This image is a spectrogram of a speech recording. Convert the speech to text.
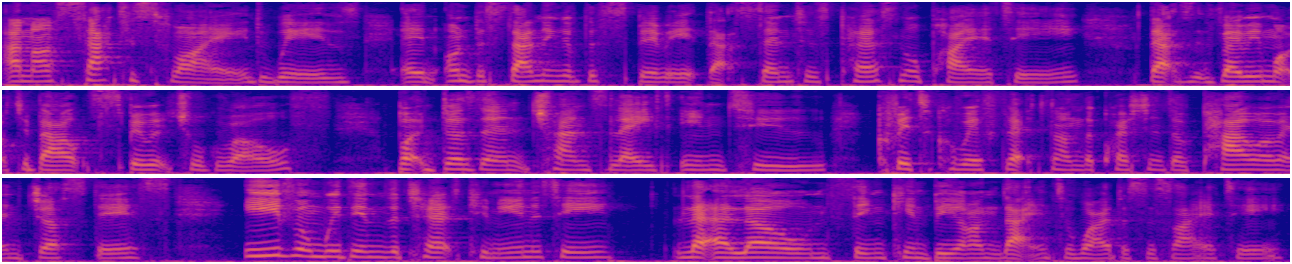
and are satisfied with an understanding of the spirit that centers personal piety that's very much about spiritual growth but doesn't translate into critical reflection on the questions of power and justice even within the church community let alone thinking beyond that into wider society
